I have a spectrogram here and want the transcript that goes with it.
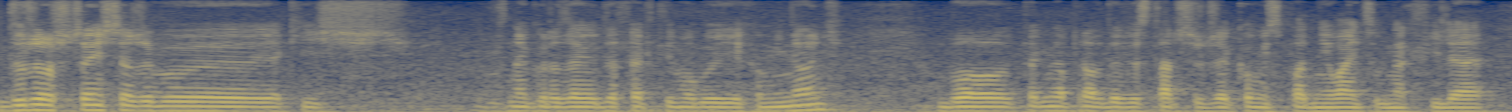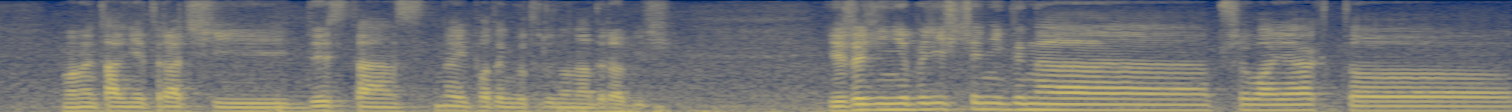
dużo szczęścia, żeby jakieś różnego rodzaju defekty mogły ich ominąć, bo tak naprawdę wystarczy, że komuś spadnie łańcuch na chwilę, momentalnie traci dystans, no i potem go trudno nadrobić. Jeżeli nie byliście nigdy na przełajach, to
